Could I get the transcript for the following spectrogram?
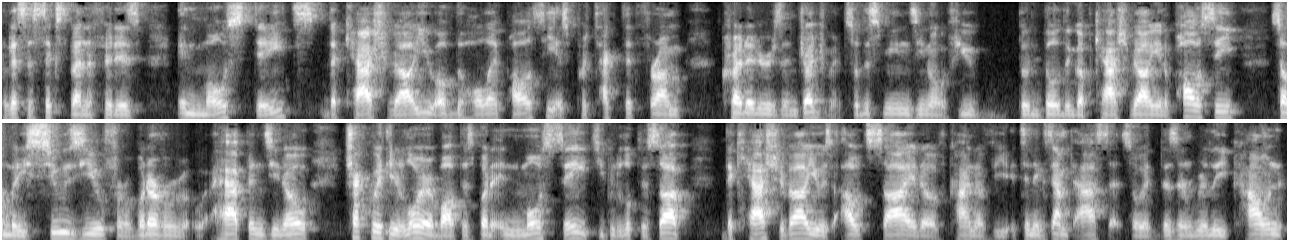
I guess the sixth benefit is in most states, the cash value of the whole life policy is protected from creditors and judgment. So this means, you know, if you've been building up cash value in a policy, somebody sues you for whatever happens, you know, check with your lawyer about this. But in most states, you could look this up. The cash value is outside of kind of it's an exempt asset, so it doesn't really count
